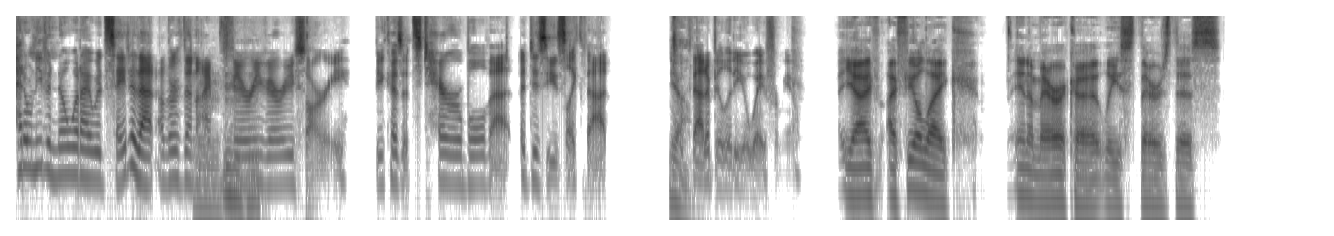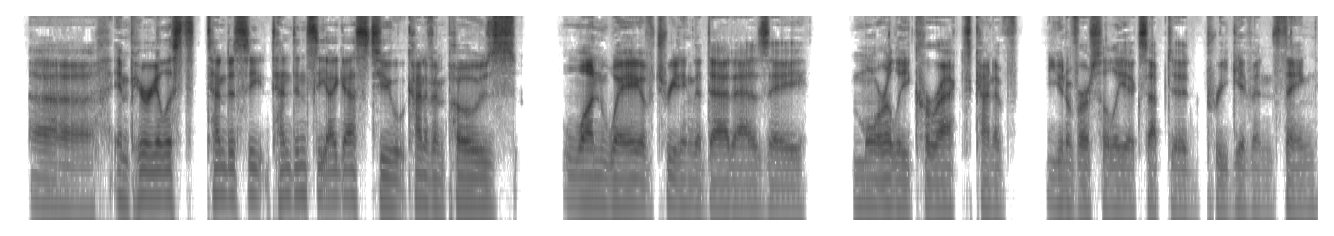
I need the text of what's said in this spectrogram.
i don't even know what i would say to that other than i'm mm-hmm. very very sorry because it's terrible that a disease like that yeah. took that ability away from you yeah, I I feel like in America at least there's this uh imperialist tendency tendency I guess to kind of impose one way of treating the dead as a morally correct kind of universally accepted pre-given thing.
